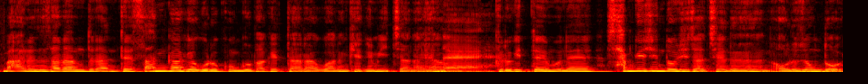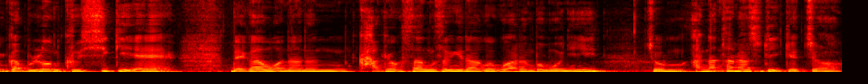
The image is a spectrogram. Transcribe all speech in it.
많은 사람들한테 싼 가격으로 공급하겠다라고 하는 개념이 있잖아요. 네. 그렇기 때문에 삼기 신도시 자체는 어느 정도 그러니까 물론 그 시기에 내가 원하는 가격 상승이라고 하는 부분이 좀 안 나타날 수도 있겠죠.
